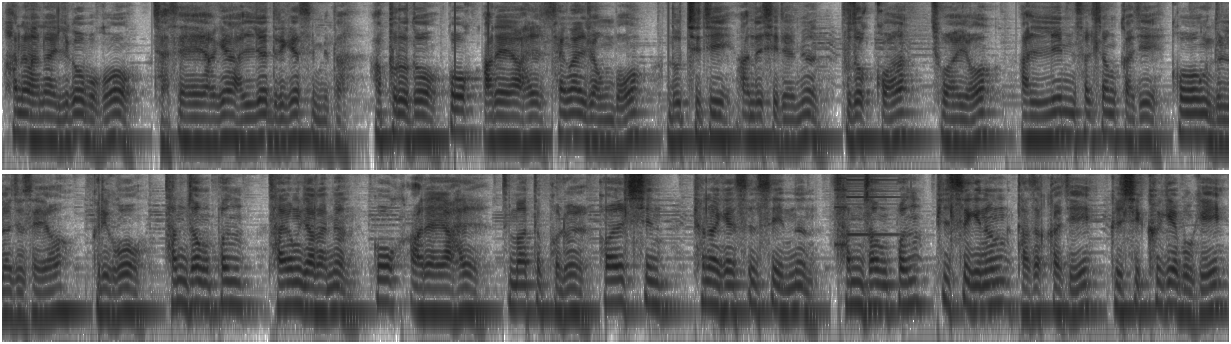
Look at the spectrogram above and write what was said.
하나하나 읽어보고 자세하게 알려드리겠습니다. 앞으로도 꼭 알아야 할 생활 정보 놓치지 않으시려면 구독과 좋아요, 알림 설정까지 꼭 눌러주세요. 그리고 삼성폰 사용자라면 꼭 알아야 할 스마트폰을 훨씬 편하게 쓸 수 있는 삼성폰 필수 기능 다섯 가지 글씨 크게 보기,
